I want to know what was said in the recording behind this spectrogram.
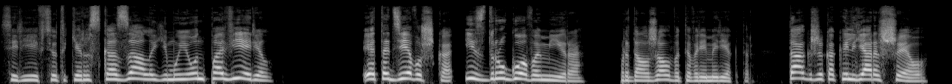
Сирей все-таки рассказала ему, и он поверил. «Это девушка из другого мира», — продолжал в это время ректор. «Так же, как Илья Рошео.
